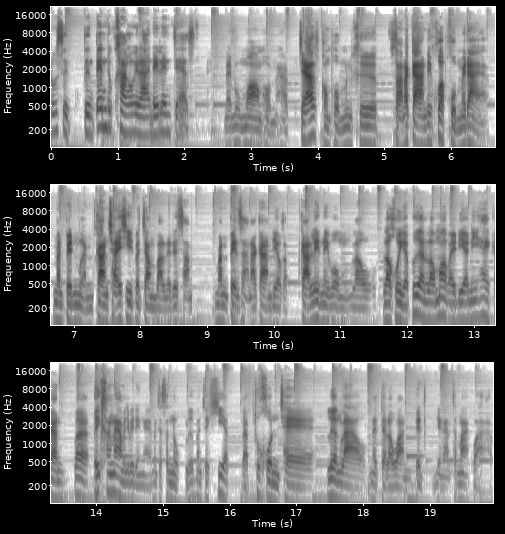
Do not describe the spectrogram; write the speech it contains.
รู้สึกตื่นเต้นทุกครั้งเวลาได้เล่นแจ๊สในมุมมองผมครับแจ๊สของผมมันคือสถานการณ์ที่ควบคุมไม่ได้ มันเป็นเหมือนการใช้ชีวิตประจำวันเลยด้วยซ้ำ มันเป็นสถานการณ์เดียวกับการเล่นในวง เราเราคุยกับเพื่อนเรามอบไอเดียนี้ให้กันว่าเอ้ยข้างหน้ามันจะเป็นยังไง มันจะสนุกหรือมันจะเครียดแบบทุกคนแชร์เรื่องราวในแต่ละวันเป็นอย่างนั้นซะมากกว่าครับ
